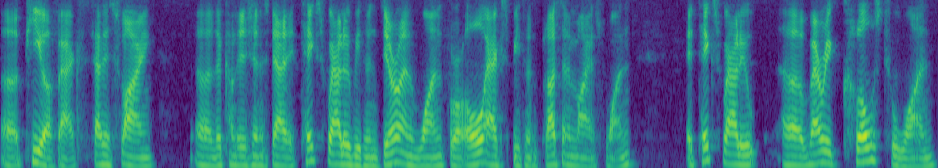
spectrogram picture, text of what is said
uh, P of x, satisfying uh, the conditions that it takes value between zero and one for all x between plus and minus one. It takes value uh, very close to one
